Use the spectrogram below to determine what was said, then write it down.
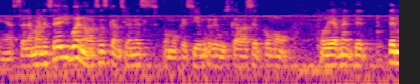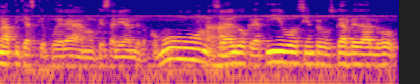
eh, hasta el amanecer y bueno, esas canciones como que siempre buscaba hacer como, obviamente, temáticas que fueran o que salieran de lo común, hacer algo creativo, siempre buscarle dar algo,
